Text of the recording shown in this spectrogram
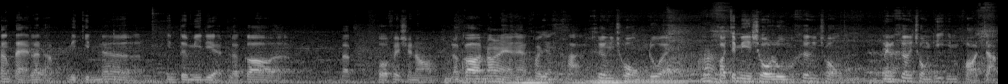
ตั้งแต่ระดับ beginner intermediate แล้วก็ แบบ professional แล้วก็นอกจากนั้นเนี่ยเขายังขายเครื่องชงด้วยอ่าเขาจะมีโชว์รูมเครื่องชง เป็นเครื่องชงที่ import จาก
